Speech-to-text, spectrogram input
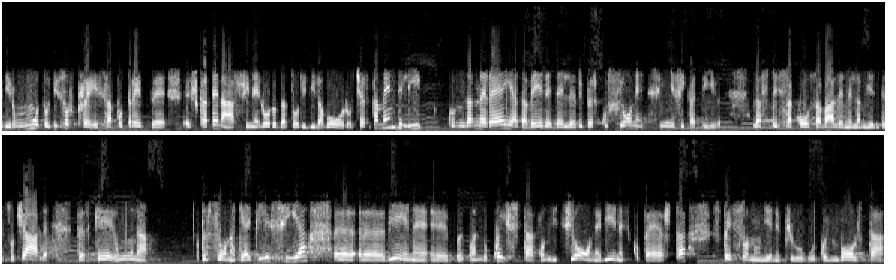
dire, un moto di sorpresa potrebbe eh, scatenarsi nei loro datori di lavoro. Certamente li condannerei ad avere delle ripercussioni significative. La stessa cosa vale nell'ambiente sociale, perché una persona che ha epilessia eh, eh, viene, eh, quando questa condizione viene scoperta spesso non viene più coinvolta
